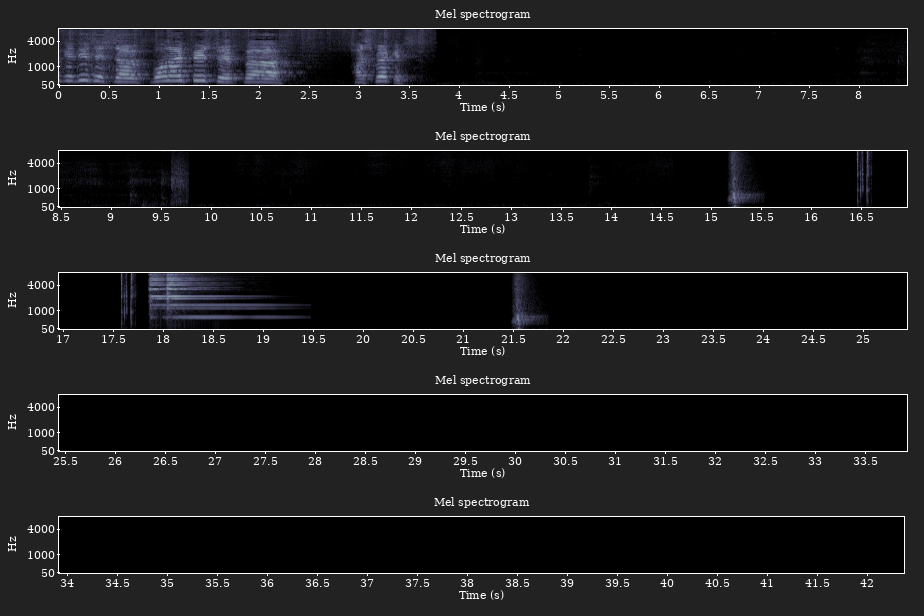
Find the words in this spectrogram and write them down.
Okay, this is uh, walleye fish with uh, asparagus.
